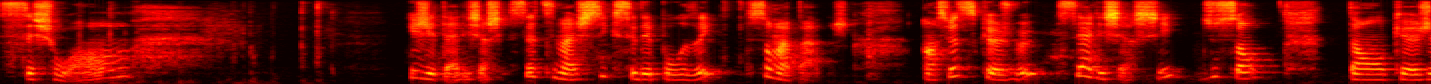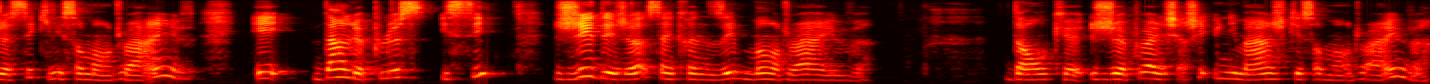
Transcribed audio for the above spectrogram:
séchoir. Et j'étais allée chercher cette image-ci qui s'est déposée sur ma page. Ensuite, ce que je veux, c'est aller chercher du son. Donc, euh, je sais qu'il est sur mon drive. Et dans le plus ici, j'ai déjà synchronisé mon drive. Donc, je peux aller chercher une image qui est sur mon drive.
